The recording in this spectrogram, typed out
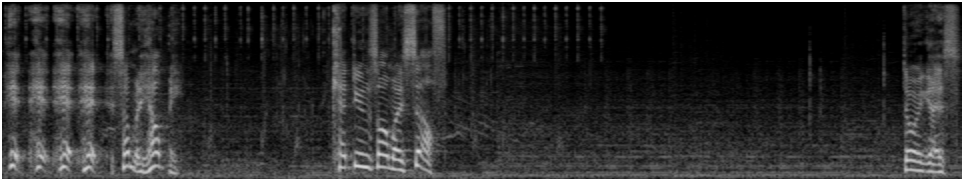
Hit, hit, hit, hit. Somebody help me. Can't do this all myself. Don't worry, guys.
